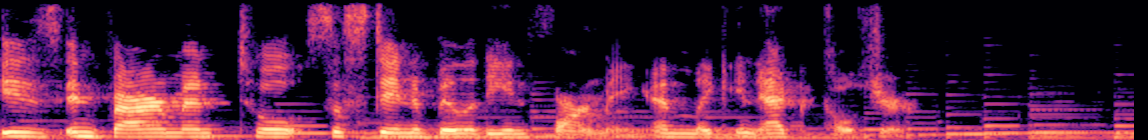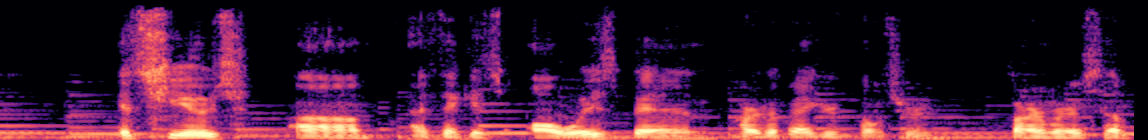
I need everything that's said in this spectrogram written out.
is environmental sustainability in farming and like in agriculture? It's huge. Um, I think it's always been part of agriculture. Farmers have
